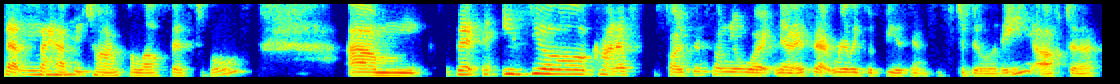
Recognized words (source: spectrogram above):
that's the happy time for love festivals. Um, but is your kind of focus on your work now? Is that really good for your sense of stability after?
